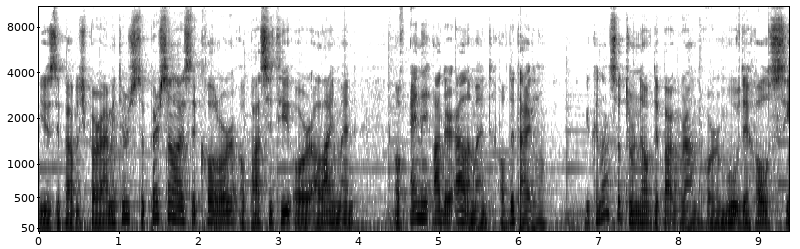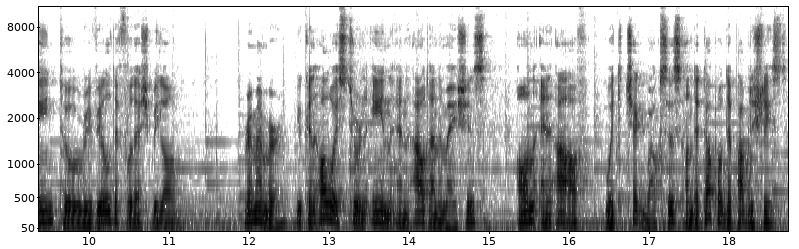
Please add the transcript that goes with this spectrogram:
Use the publish parameters to personalize the color, opacity or alignment of any other element of the title. You can also turn off the background or move the whole scene to reveal the footage below. Remember, you can always turn in and out animations on and off with checkboxes on the top of the publish list.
